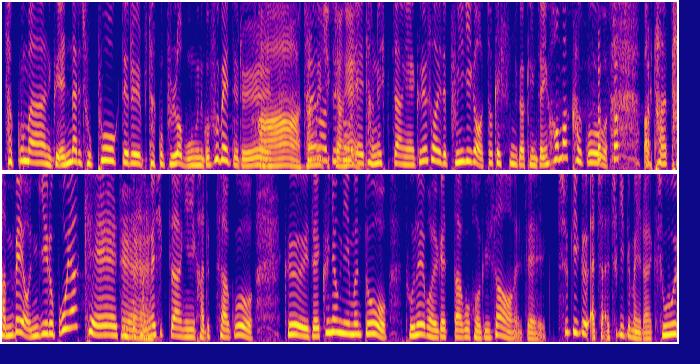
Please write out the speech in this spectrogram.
자꾸만 그 옛날에 조폭들을 자꾸 불러 모으는 거 후배들을. 아 장례식장에. 네, 장례식장에. 그래서 이제 분위기가 어떻겠습니까? 굉장히 험악하고 막 다 담배 연기로 뽀얗게 진짜 예. 장례식장이 가득 차고 그 이제 큰 형님은 또 돈을 벌겠다고 거기서 이제 축의금, 아, 축의금이 아니라 조,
